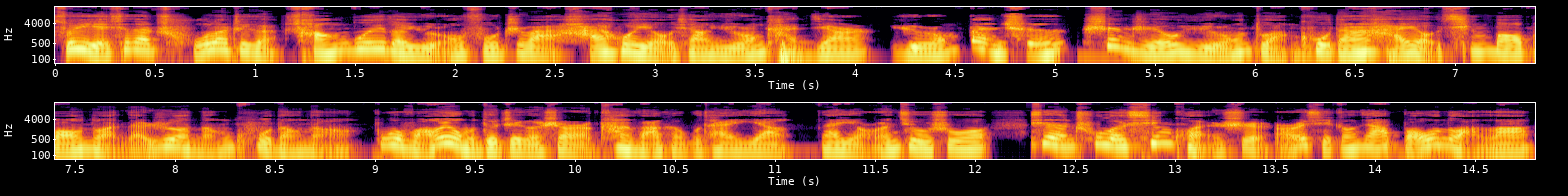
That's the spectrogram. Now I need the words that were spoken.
所以现在除了这个常规的羽绒，服之外，还会有像羽绒坎肩儿、羽绒半裙，甚至有羽绒短裤，当然还有轻薄保暖的热能裤等等。不过网友们对这个事儿看法可不太一样。那有人就说，现在出了新款式，而且更加保暖了。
